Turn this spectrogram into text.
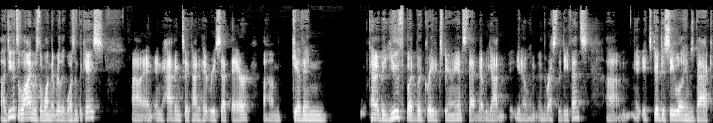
Uh, defensive line was the one that really wasn't the case, uh, and and having to kind of hit reset there, um, given kind of the youth but but great experience that that we got, you know, in, in the rest of the defense. Um, it's good to see Williams back,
